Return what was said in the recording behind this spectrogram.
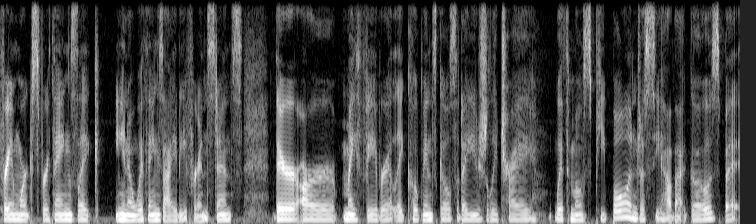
frameworks for things like you know with anxiety for instance there are my favorite like coping skills that i usually try with most people and just see how that goes. But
